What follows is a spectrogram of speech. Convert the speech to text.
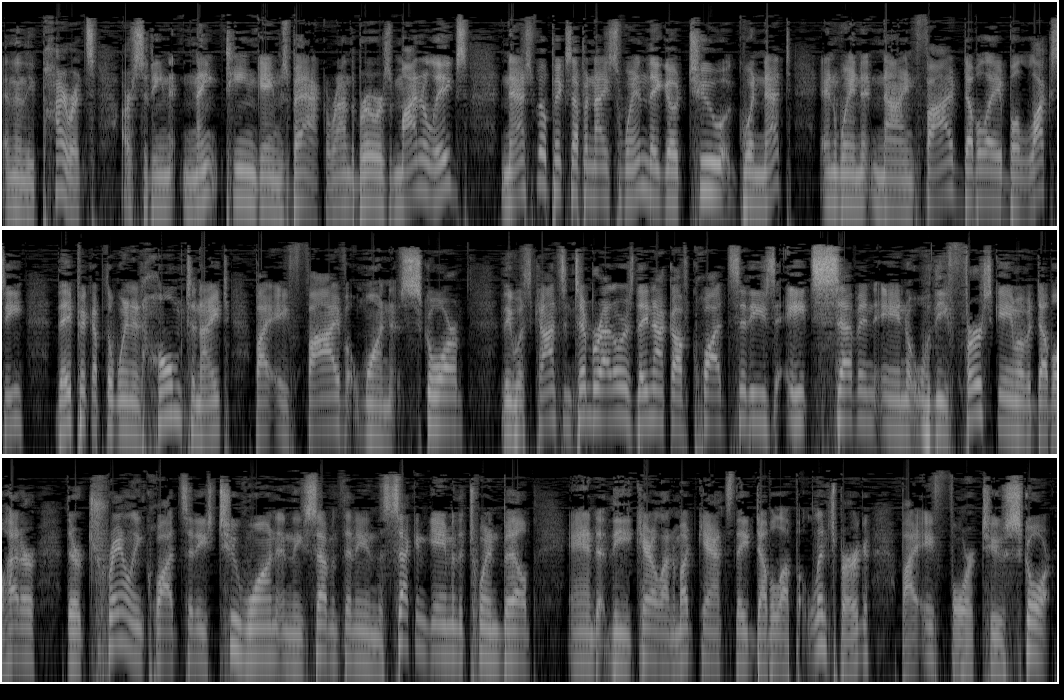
And then the Pirates are sitting 19 games back. Around the Brewers minor leagues, Nashville picks up a nice win. They go to Gwinnett and win 9 5. Double A Biloxi, they pick up the win at home tonight by a 5 1 score. The Wisconsin Timber Rattlers, they knock off Quad Cities 8 7 in the first game of a doubleheader. They're trailing Quad Cities 2 1 in the seventh inning in the second game of the Twin Bill. And the Carolina Mudcats, they double up Lynchburg by a 4 2 score.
